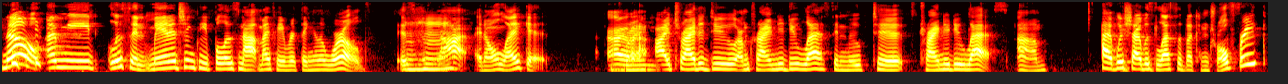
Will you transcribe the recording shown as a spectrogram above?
no, I mean, listen, managing people is not my favorite thing in the world. It's mm-hmm. not. I don't like it. Right. I, I, try to do, I'm trying to do less and move to trying to do less. Um, I wish I was less of a control freak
